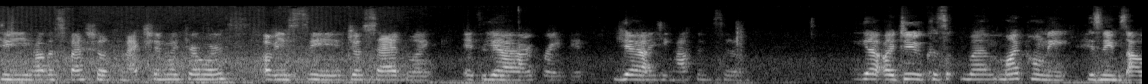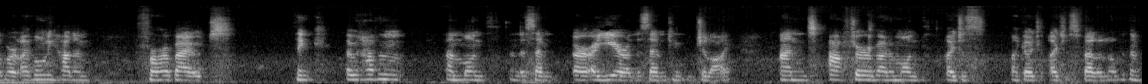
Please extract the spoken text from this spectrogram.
do you have a special connection with your horse? Obviously, you just said like it's a Yeah. heartbreak if Yeah. anything happens to them. Yeah, I do because my, my pony, his name's Albert. I've only had him for about, I think I would have him a month and the seven or a year on the seventeenth of July, and after about a month, I just like I, I just fell in love with him.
